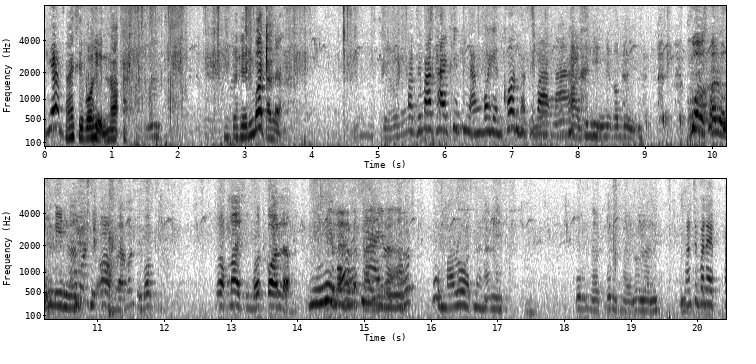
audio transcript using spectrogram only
เยี่ยมไอ้สิบ่เห็นเนาะมัน จะเห็นเบิดนั่นแหละปฏิบัติไทยคลิปอหย่างบ่เห็นคนปฏิบัตินะ ถ่ายที่ดินนี่ก็บึงขั้วเขาหลงดินมันสิอ้อมแหละมันสิบ่ดอกไม้สิเบิดก่อนแหละนี่บ่เบิดง่ายหรือปุ่มมาโหลดหนึ่งอันนี้ปุ้มใส่ปุ้มใส่แล้วนั่นมันจะไปได้แป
